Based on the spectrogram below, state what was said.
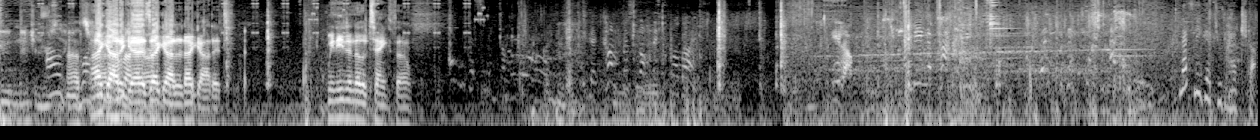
You mentioned Mercy. That's I got it, guys. I got it. I got it. We need another tank, though. Let me get you patched up.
